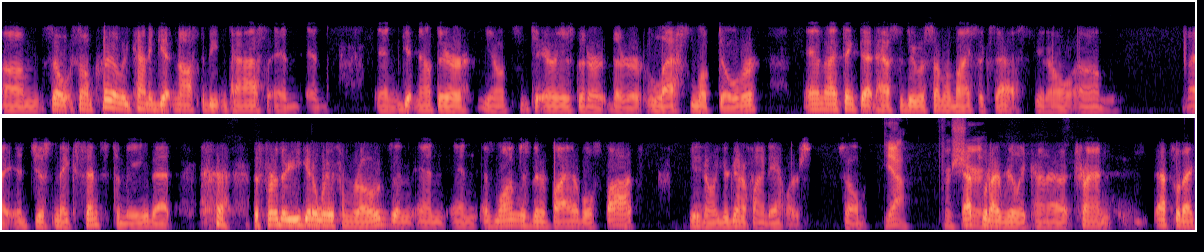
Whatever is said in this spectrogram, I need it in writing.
Um, so so I'm clearly kind of getting off the beaten path and and and getting out there, you know, to areas that are that are less looked over. And I think that has to do with some of my success. You know, um, I, it just makes sense to me that the further you get away from roads and and and as long as they're viable spots, you know, you're going to find antlers. So yeah, for sure. That's what I really kind of try and that's what I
